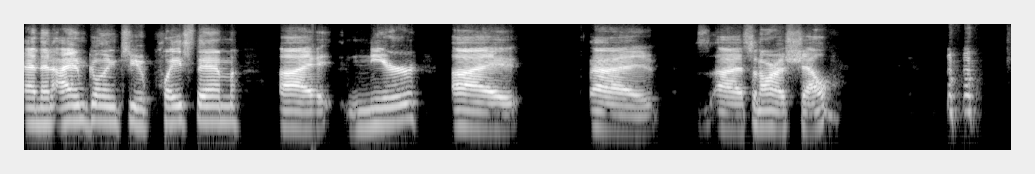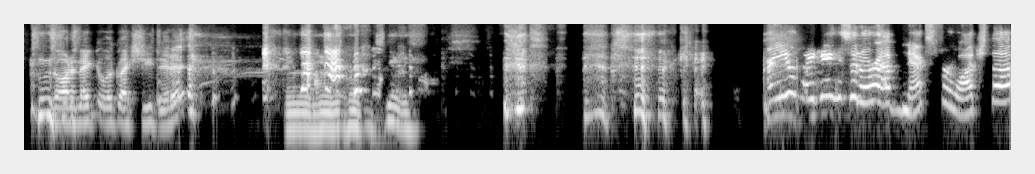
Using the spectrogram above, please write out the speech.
and then I am going to place them uh, near uh, uh, uh, Sonora's shell. So I want to make it look like she did it. okay Are you waking Sonora up next for watch though?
